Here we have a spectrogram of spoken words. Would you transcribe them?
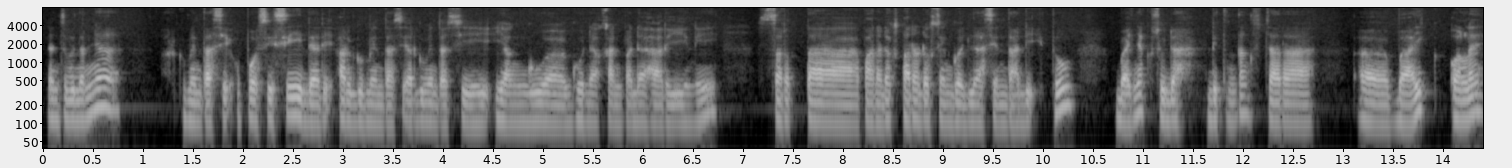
Dan sebenarnya argumentasi oposisi dari argumentasi-argumentasi yang gue gunakan pada hari ini serta paradoks-paradoks yang gue jelasin tadi itu banyak sudah ditentang secara uh, baik oleh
